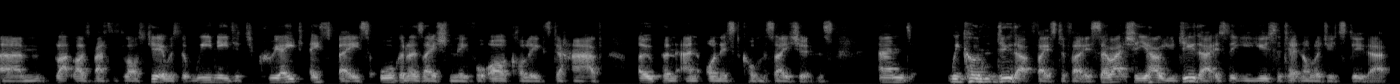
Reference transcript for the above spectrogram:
um, Black Lives Matters last year was that we needed to create a space organizationally for our colleagues to have open and honest conversations and we couldn't do that face to face. So actually, how you do that is that you use the technology to do that.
